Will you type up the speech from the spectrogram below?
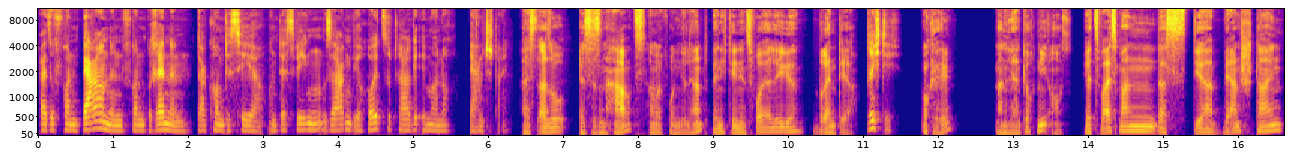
also von Bernen, von Brennen, da kommt es her. Und deswegen sagen wir heutzutage immer noch Bernstein. Heißt also, es ist ein Harz, haben wir vorhin gelernt. Wenn ich den ins Feuer lege, brennt der. Richtig. Okay. Man lernt doch nie aus. Jetzt weiß man, dass der Bernstein,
